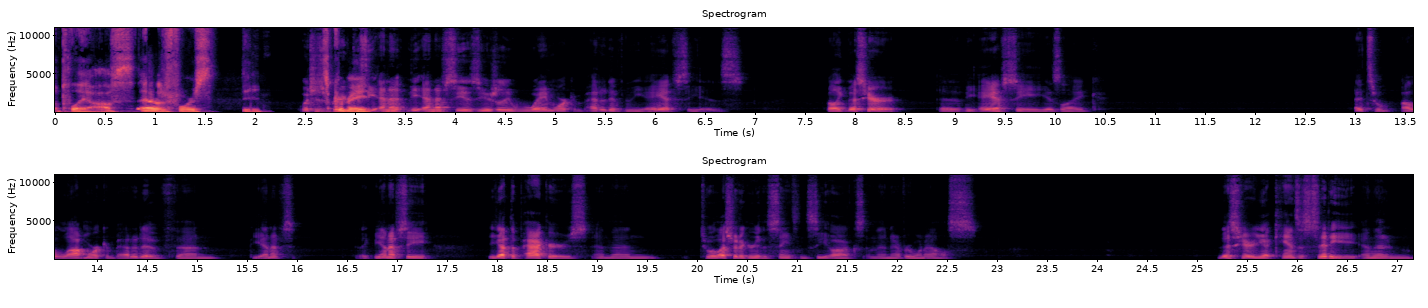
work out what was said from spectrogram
the playoffs as a force. Which is It's great. The, N- the NFC is usually way more competitive than the AFC is. But like this year, uh, the AFC is like it's a lot more competitive than the NFC. Like the NFC, you got the Packers, and then to a lesser degree the Saints and Seahawks, and then everyone else. This year you got Kansas City, and then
